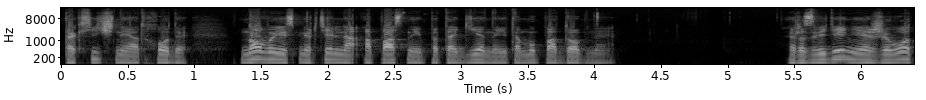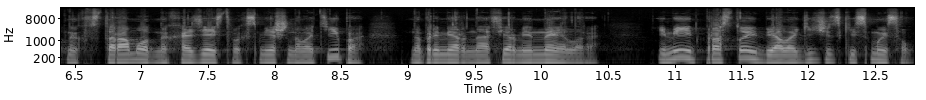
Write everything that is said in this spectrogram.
токсичные отходы, новые смертельно опасные патогены и тому подобное. Разведение животных в старомодных хозяйствах смешанного типа, например, на ферме Нейлора, имеет простой биологический смысл.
